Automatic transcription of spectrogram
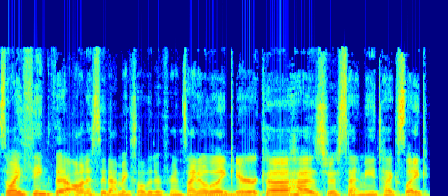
so I think that honestly that makes all the difference. I know Mm-hmm. like Erica has just sent me a text like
